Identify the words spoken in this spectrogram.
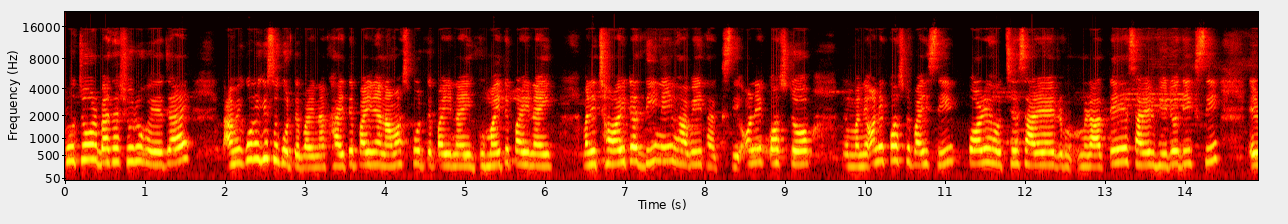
প্রচুর ব্যথা শুরু হয়ে যায়। আমি কোনো কিছু করতে পারি না, খাইতে পারি না, নামাজ পড়তে পারি নাই, ঘুমাইতে পারি নাই। মানে ছয়টা দিন এইভাবেই থাকছি। অনেক কষ্ট মানে অনেক কষ্ট পাইছি। পরে হচ্ছে স্যারের রাতে স্যারের ভিডিও দেখছি, এর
